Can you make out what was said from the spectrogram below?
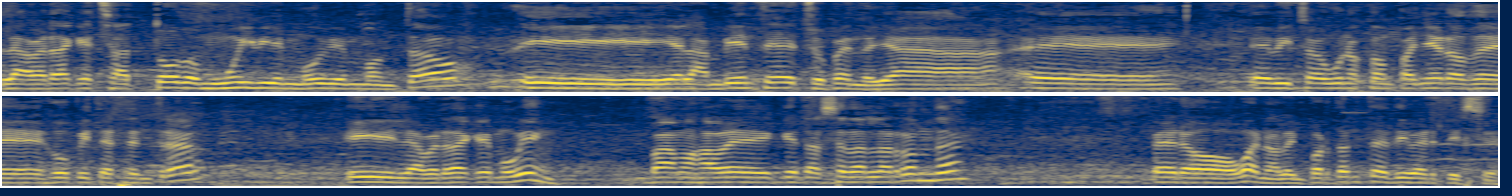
La verdad que está todo muy bien, muy bien montado y el ambiente es estupendo. Ya eh, he visto algunos compañeros de Júpiter Central y la verdad que muy bien. Vamos a ver qué tal se da la ronda, pero bueno, lo importante es divertirse.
